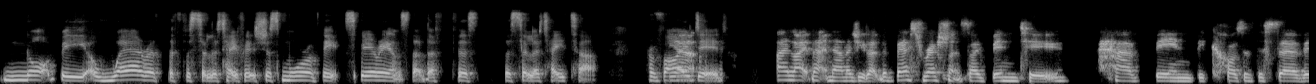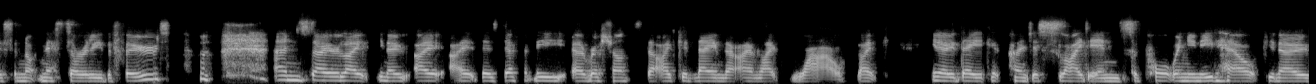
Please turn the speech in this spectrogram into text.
not be aware of the facilitator. It's just more of the experience that the facilitator provided. Yeah. I like that analogy. Like the best restaurants I've been to have been because of the service and not necessarily the food. and so, like, you know, I, I there's definitely uh, restaurants that I could name that I'm like, wow, like, you know, they could kind of just slide in, support when you need help, you know,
